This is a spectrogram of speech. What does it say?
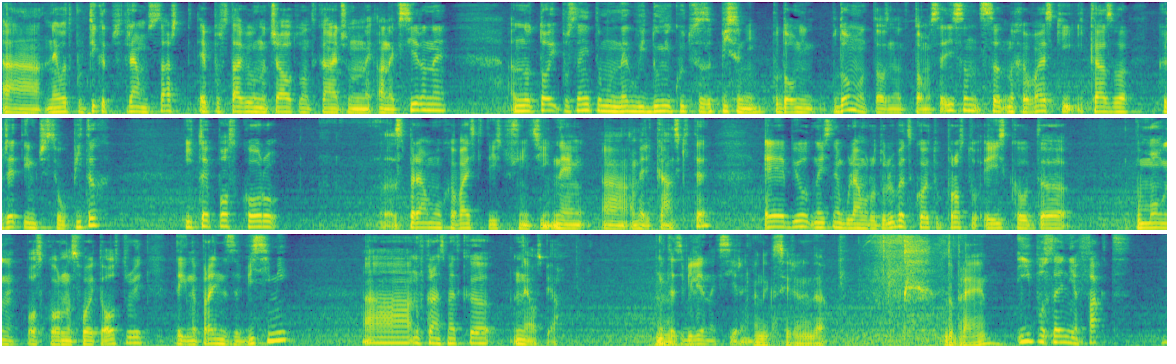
а, неговата политика спрямо САЩ е поставил началото на така наречено анексиране, но той, последните му негови думи, които са записани, подобни, подобно на този на Томас Едисън, са на хавайски и казва, кажете им, че се опитах и той по-скоро спрямо хавайските източници, не а, американските, е бил наистина голям родолюбец, който просто е искал да помогне по-скоро на своите острови, да ги направи независими, а, но в крайна сметка не е успял. И те са били анексирани. Анексиране, да. Добре. И последния факт,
